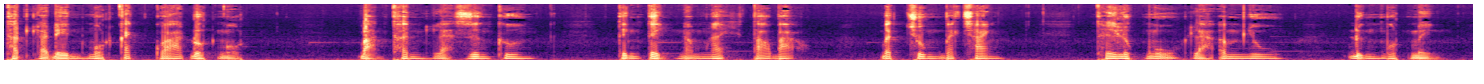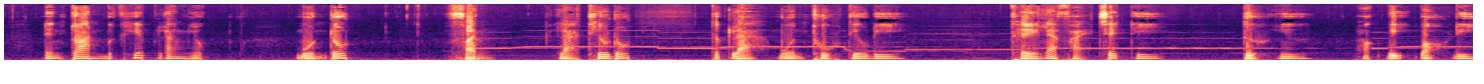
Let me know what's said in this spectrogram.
Thật là đến một cách quá đột ngột. Bản thân là dương cương, Tính tình nóng nảy, táo bạo, Bất trung bất tránh Thấy lục ngũ là âm nhu, Đứng một mình, Nên toan bức hiếp lăng nhục, Muốn đốt. Phần là thiêu đốt, Tức là muốn thủ tiêu đi. Thế là phải chết đi, Tử như hoặc bị bỏ đi,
